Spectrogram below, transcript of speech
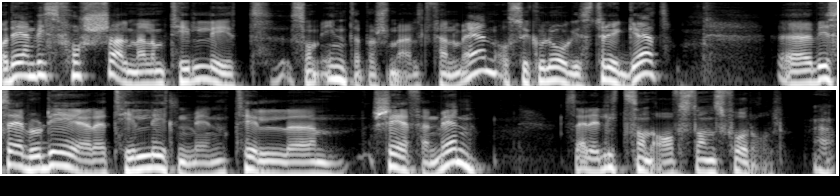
Og det er en viss forskjell mellom tillit som interpersonelt fenomen og psykologisk trygghet. Eh, hvis jeg vurderer tilliten min til eh, sjefen min, så er det litt sånn avstandsforhold. Ja.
